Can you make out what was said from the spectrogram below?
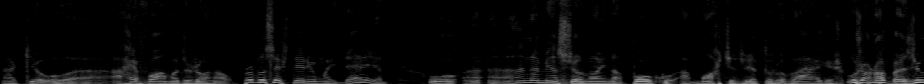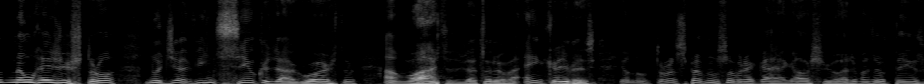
aqui, a, a reforma do jornal. Para vocês terem uma ideia, o, a Ana mencionou ainda há pouco a morte de Getúlio Vargas. O Jornal do Brasil não registrou no dia 25 de agosto a morte de Getúlio Vargas. É incrível isso. Eu não trouxe para não sobrecarregar os senhores, mas eu tenho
